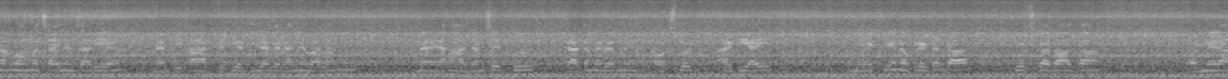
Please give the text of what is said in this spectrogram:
नाम मोहम्मद साहिल अंसारी है। मैं बिहार बेतिया जिला का रहने वाला हूँ। मैं यहाँ जमशेदपुर, टाटा नगर में ऑक्सफोर्ड आईटीआई में ट्रेन ऑपरेटर का कोर्स कर रहा था और मेरा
